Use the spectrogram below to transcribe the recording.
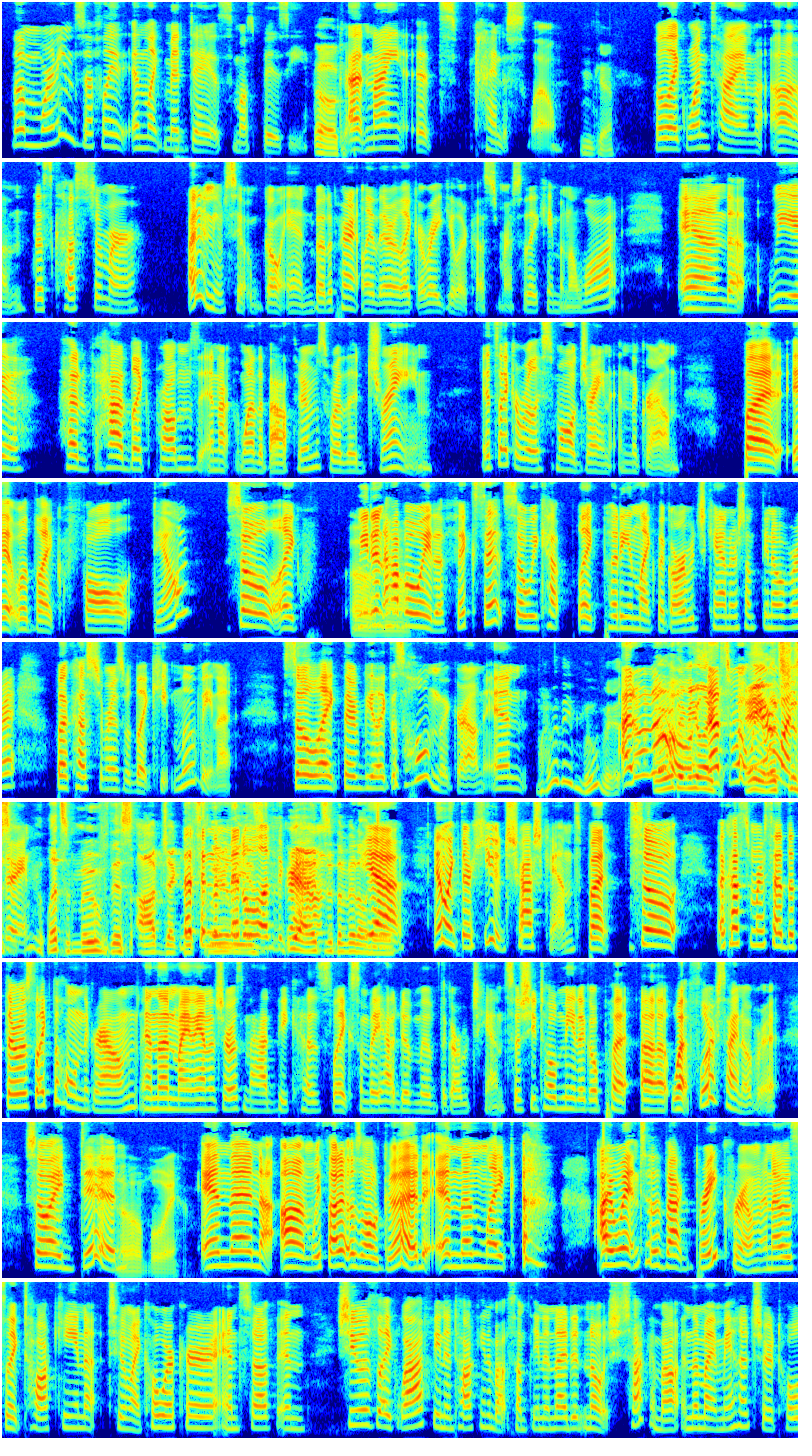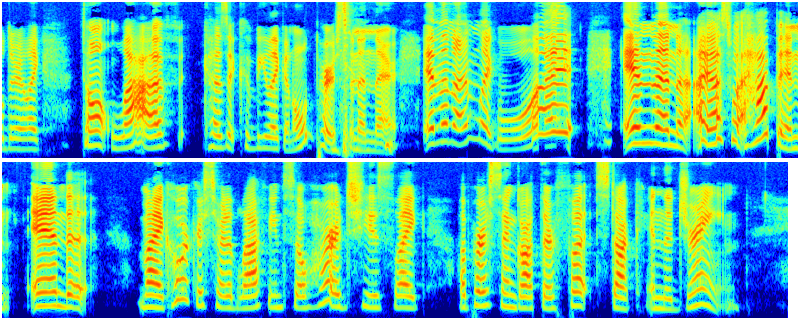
The morning's definitely, and like midday is the most busy. Oh, okay. At night, it's kind of slow. Okay. But like one time, um, this customer, I didn't even see them go in, but apparently they're like a regular customer, so they came in a lot, and uh, we had had like problems in our, one of the bathrooms where the drain, it's like a really small drain in the ground, but it would like fall down. So like we Oh, didn't have a way to fix it, so we kept like putting like the garbage can or something over it, but customers would like keep moving it. So like there'd be like this hole in the ground, and Why would they move it? I don't Why know. would they be like, That's what hey, we were let's wondering. Just, let's move this object That's that in the middle is- of the ground. Yeah, it's in the middle. Yeah, Here. and like they're huge trash cans. But so a customer said that there was like the hole in the ground, and then my manager was mad because like somebody had to have moved the garbage can. So she told me to go put a wet floor sign over it. So I did. Oh boy. And then um we thought it was all good and then like I went into the back break room and I was like talking to my coworker and stuff and she was like laughing and talking about something and I didn't know what she's talking about and then my manager told her like don't laugh cuz it could be like an old person in there. and then I'm like what? And then I asked what happened and uh, my coworker started laughing so hard she's like a person got their foot stuck in the drain.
